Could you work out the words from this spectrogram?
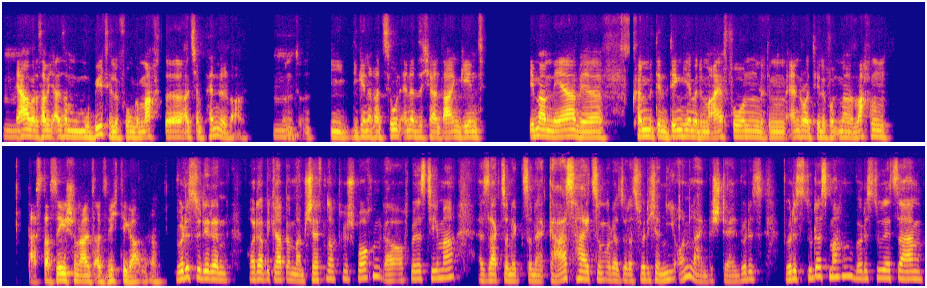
Mhm. Ja, aber das habe ich alles am Mobiltelefon gemacht, äh, als ich am Pendel war. Mhm. Und, und die, die Generation ändert sich ja dahingehend immer mehr. Wir können mit dem Ding hier, mit dem iPhone, mit dem Android-Telefon immer mehr machen. Das, das sehe ich schon als, als wichtiger. Ne? Würdest du dir denn, heute habe ich gerade mit meinem Chef noch gesprochen, auch über das Thema. Er sagt, so eine, so eine Gasheizung oder so, das würde ich ja nie online bestellen. Würdest, würdest du das machen? Würdest du jetzt sagen,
